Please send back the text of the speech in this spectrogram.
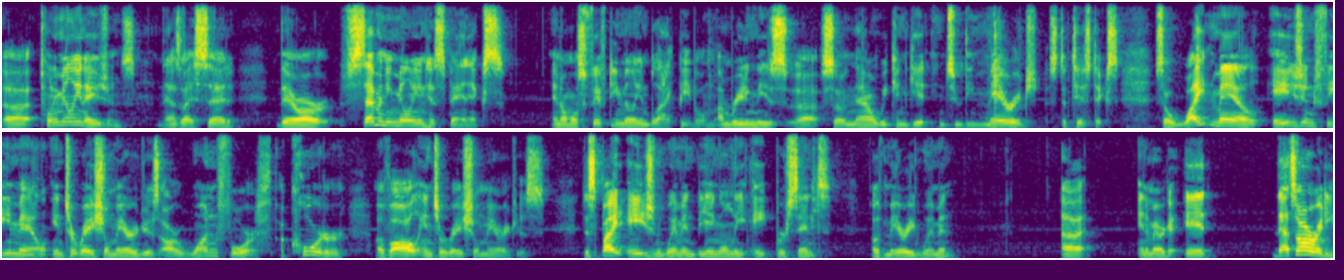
Uh, 20 million Asians, as I said. There are 70 million Hispanics and almost 50 million black people. I'm reading these uh, so now we can get into the marriage statistics. So, white male, Asian female interracial marriages are one fourth, a quarter of all interracial marriages. Despite Asian women being only 8% of married women uh, in America, it that's already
